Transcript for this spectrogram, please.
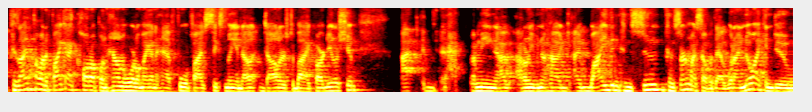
because I, I, thought if i got caught up on how in the world am i going to have four five six million dollars to buy a car dealership I, I mean, I, I, don't even know how, I, why even consume, concern myself with that. What I know I can do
